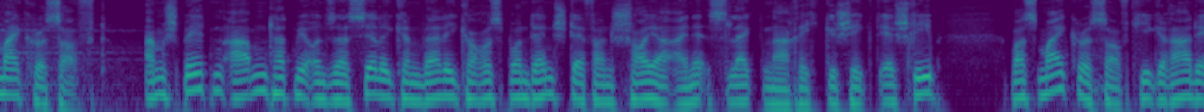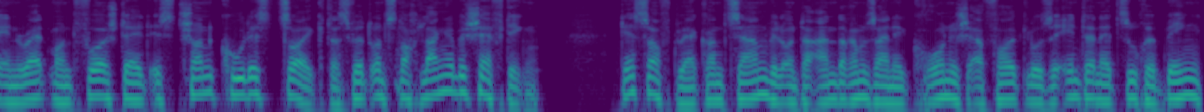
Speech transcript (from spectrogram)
Microsoft am späten Abend hat mir unser Silicon Valley-Korrespondent Stefan Scheuer eine Slack-Nachricht geschickt. Er schrieb, was Microsoft hier gerade in Redmond vorstellt, ist schon cooles Zeug, das wird uns noch lange beschäftigen. Der Softwarekonzern will unter anderem seine chronisch erfolglose Internetsuche Bing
